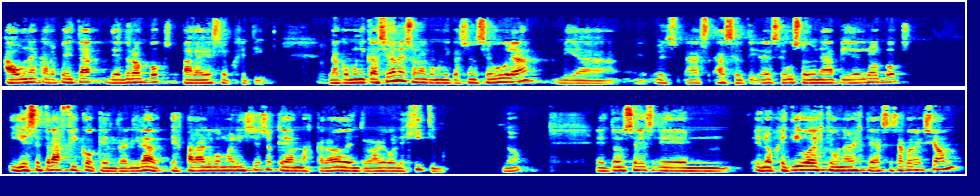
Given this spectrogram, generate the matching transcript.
a una carpeta de Dropbox para ese objetivo. La comunicación es una comunicación segura, vía, hace, hace uso de una API de Dropbox, y ese tráfico que en realidad es para algo malicioso queda enmascarado dentro de algo legítimo, ¿no? Entonces, em, el objetivo es que una vez que hace esa conexión,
